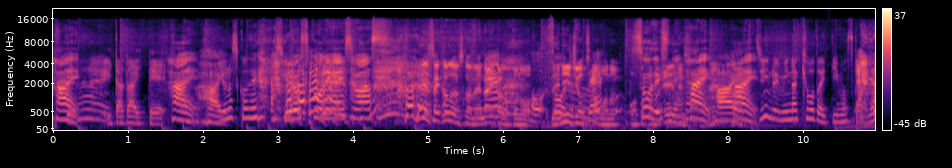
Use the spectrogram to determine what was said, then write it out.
はいはいいただいて、はい。はい、よろしくお願いします。よろしくお願いします。ねせっかくですからね何かのこのそうね虹をつかむものそうですね。はい。はいはい。人類みんな兄弟って言いますからね。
